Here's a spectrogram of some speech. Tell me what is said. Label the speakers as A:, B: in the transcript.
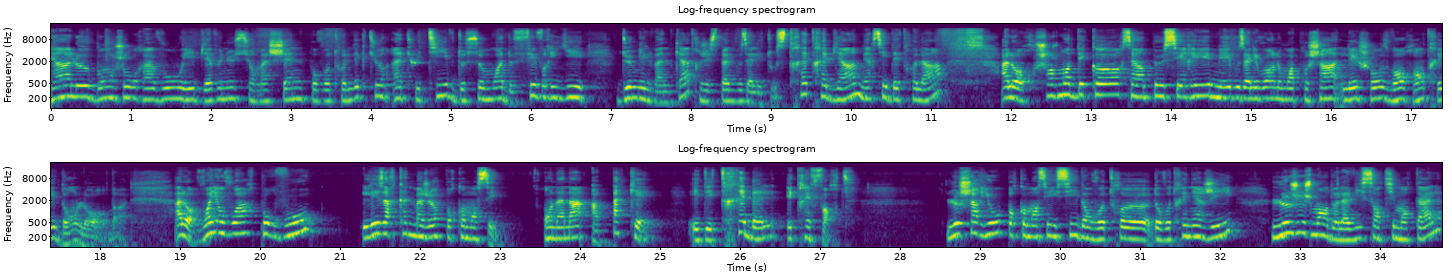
A: Bien le bonjour à vous et bienvenue sur ma chaîne pour votre lecture intuitive de ce mois de février 2024. J'espère que vous allez tous très très bien. Merci d'être là. Alors, changement de décor, c'est un peu serré, mais vous allez voir le mois prochain, les choses vont rentrer dans l'ordre. Alors, voyons voir pour vous les arcanes majeures pour commencer. On en a un paquet et des très belles et très fortes. Le chariot pour commencer ici dans votre, dans énergie, le jugement de la vie sentimentale,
